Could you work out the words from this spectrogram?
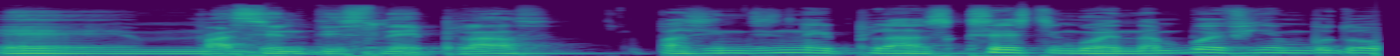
κατάκλω το. ε, ε, Πας στην Disney Plus. Πας στην Disney Plus. Ξέρεις την κουβέντα που έφυγε από το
